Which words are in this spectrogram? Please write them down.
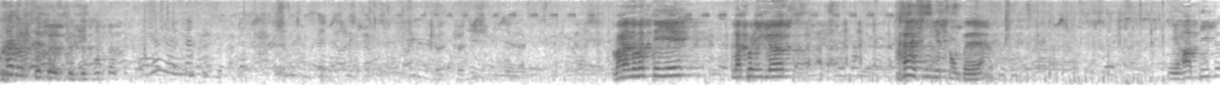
Très bonne sauteuse, ce 39. Voilà Novat Tellier, la polyglotte, très signée de son père. Et rapide.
